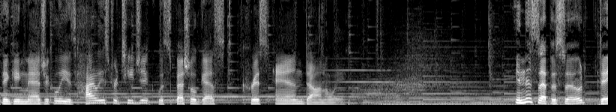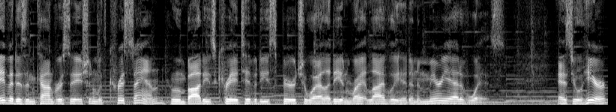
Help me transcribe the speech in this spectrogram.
Thinking Magically is highly strategic with special guest Chris-Anne Donnelly. In this episode, David is in conversation with Chris-Anne, who embodies creativity, spirituality, and right livelihood in a myriad of ways. As you'll hear,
